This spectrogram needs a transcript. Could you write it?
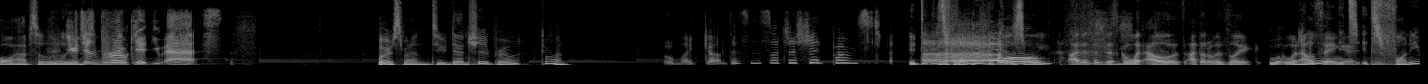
Oh, absolutely. You just broke it, you ass. of course, man. Dude, Dan, shit, bro. Come on. Oh my god, this is such a shit post. It, it's funny because oh, we. I just said just go without. I thought it was like Well, go you without know, saying it's it. it's funny.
